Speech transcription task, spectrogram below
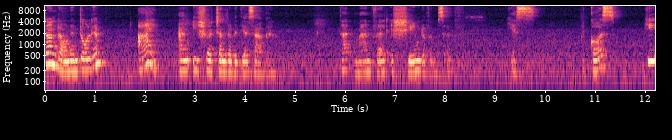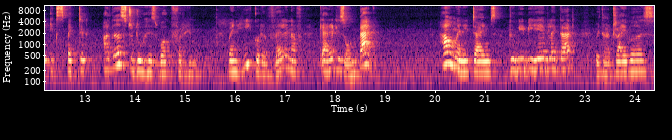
turned round and told him, I am Ishwar Chandra Vidyasagar. That man felt ashamed of himself. Yes, because he expected others to do his work for him when he could have well enough carried his own bag. How many times do we behave like that with our drivers,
